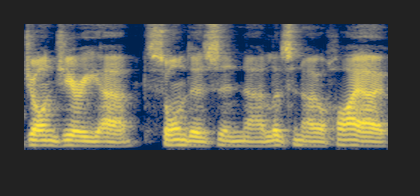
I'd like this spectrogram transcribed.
John Jerry uh, Saunders and uh, lives in Ohio.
